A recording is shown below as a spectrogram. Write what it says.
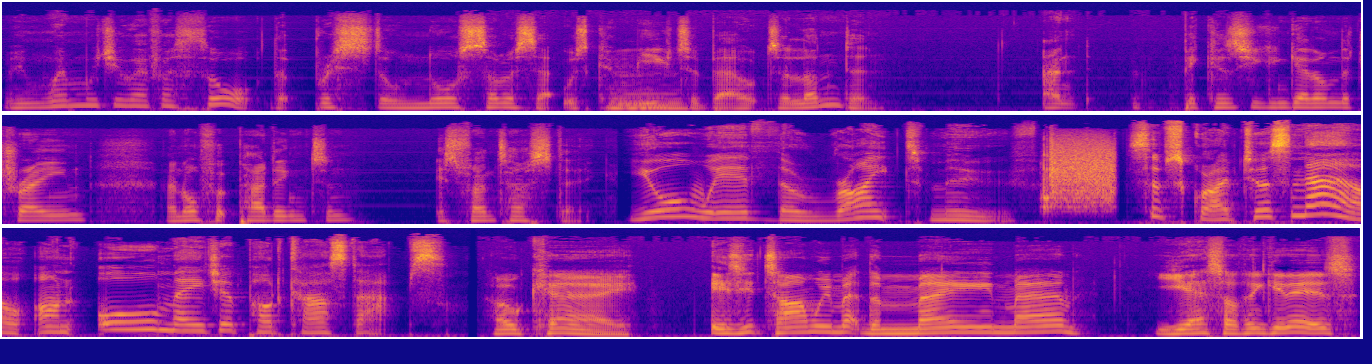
I mean, when would you ever thought that Bristol, North Somerset was hmm. commuter belt to London? And because you can get on the train and off at Paddington, it's fantastic. You're with The Right Move. Subscribe to us now on all major podcast apps. Okay. Is it time we met the main man? Yes, I think it is.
